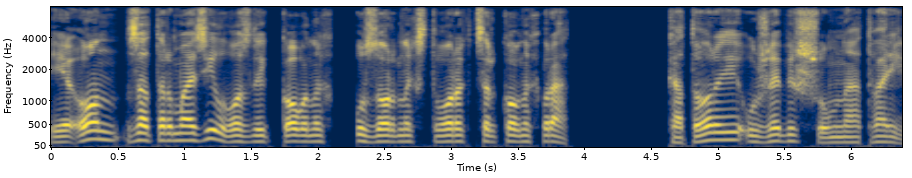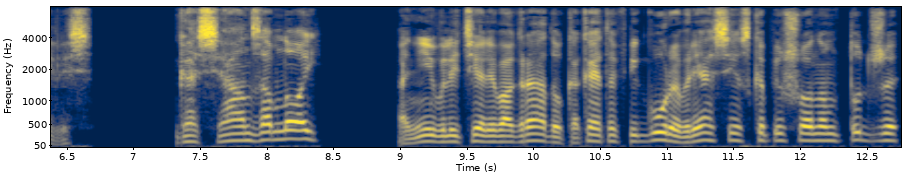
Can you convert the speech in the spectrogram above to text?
и он затормозил возле кованых узорных створок церковных врат, которые уже бесшумно отворились. «Гасян, за мной!» Они влетели в ограду, какая-то фигура в рясе с капюшоном тут же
